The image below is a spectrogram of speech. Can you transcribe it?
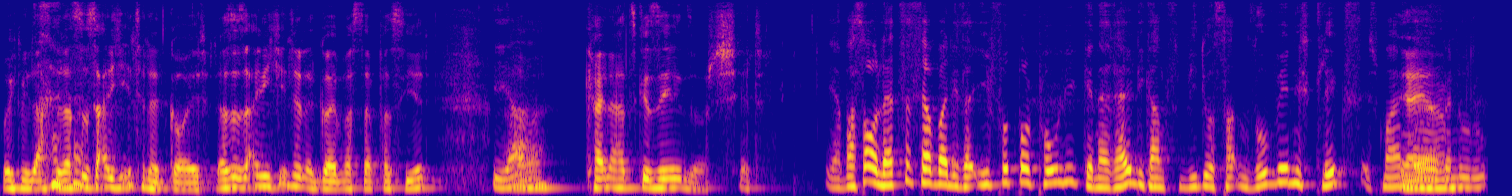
wo ich mir dachte, das ist eigentlich Internetgold. Das ist eigentlich Internetgold, was da passiert. Ja. Aber keiner hat's gesehen, so shit. Ja, was auch letztes Jahr bei dieser eFootball Pro League, generell die ganzen Videos hatten so wenig Klicks. Ich meine, ja, ja. wenn du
